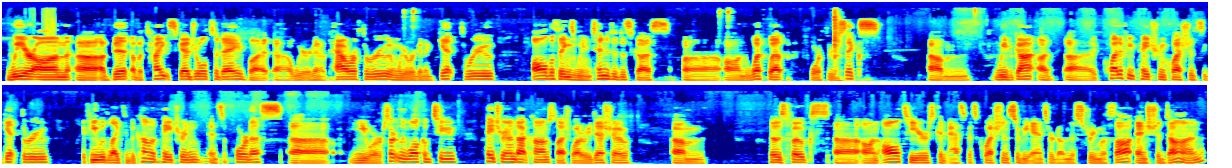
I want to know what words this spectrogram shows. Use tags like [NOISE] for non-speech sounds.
we are on uh, a bit of a tight schedule today, but uh, we're going to power through and we were going to get through all the things we intended to discuss uh, on Wep Wep 4 through 6. Um, we've got a, uh, quite a few patron questions to get through. If you would like to become a patron and support us, uh, you are certainly welcome to patreon.com slash watery desho. Um, those folks uh, on all tiers can ask us questions to be answered on this stream of thought. And Shadon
